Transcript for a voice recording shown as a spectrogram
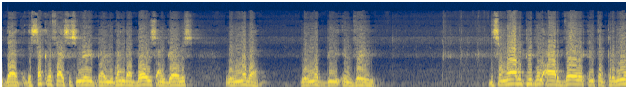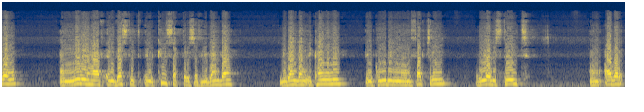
that the sacrifices made by Uganda boys and girls will never, will not be in vain. The Somali people are very entrepreneurial and many have invested in key sectors of Uganda, Ugandan economy, including manufacturing, real estate, and other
